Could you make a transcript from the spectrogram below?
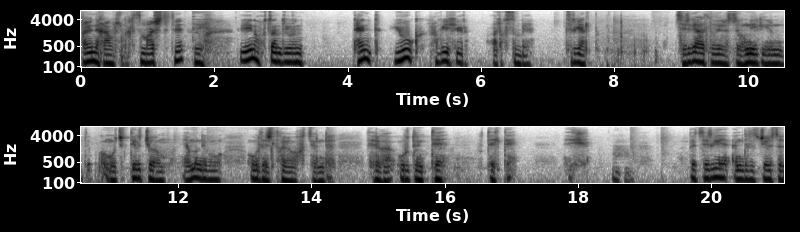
баяны хаамлалт гарсан байгаа шүү дээ, тий? Тий. Энэ хугацаанд ер нь танд юуг хамгийн ихээр олгосон бэ? Цэргийн алба. Цэргийн албан ерөөс өмнөийг ер нь хүмүүж дэгж юм ямар нэгэн үйл ажиллагаа явуулах зэрэнд тэрэг үр дүнтэй бүтээлтэй их. Тэгээ цэргийн амьдралч ерөөсөө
